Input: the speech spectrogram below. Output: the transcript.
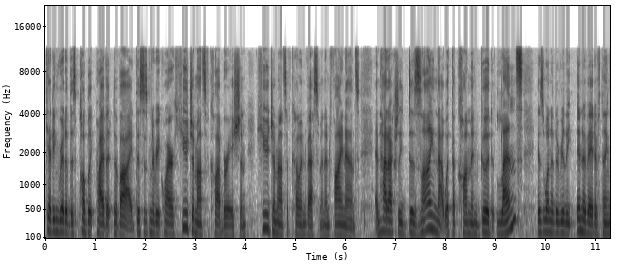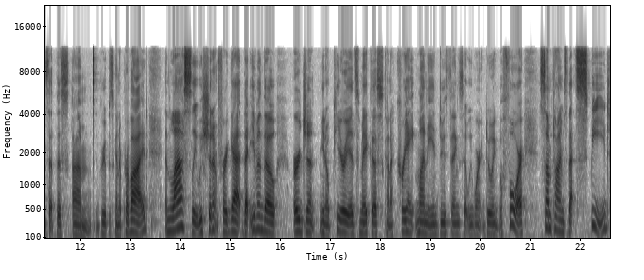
getting rid of this public-private divide. This is going to require huge amounts of collaboration, huge amounts of co-investment and finance, and how to actually design that with a common good lens is one of the really innovative things that this um, group is going to provide. And lastly, we shouldn't forget that even though urgent, you know, periods make us kind of create money and do things that we weren't doing before, sometimes that speed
